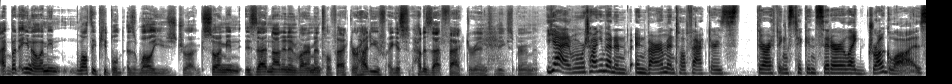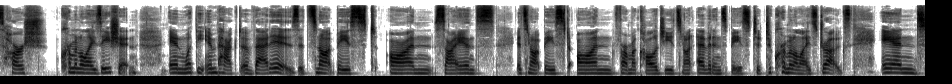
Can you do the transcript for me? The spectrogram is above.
I, but you know, I mean, wealthy people as well use drugs. So I mean, is that not an environmental factor? How do you, I guess, how does that factor into the experiment? Yeah, and when we're talking about en- environmental factors, there are things to consider like drug laws, harsh criminalization and what the impact of that is. It's not based on science, it's not based on pharmacology, it's not evidence based to, to criminalize drugs. And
